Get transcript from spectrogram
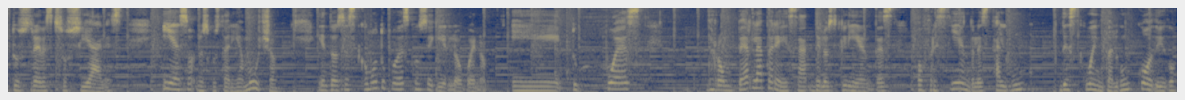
tus redes sociales y eso nos gustaría mucho. Entonces, ¿cómo tú puedes conseguirlo? Bueno, eh, tú puedes romper la pereza de los clientes ofreciéndoles algún descuento, algún código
